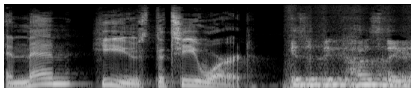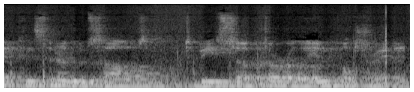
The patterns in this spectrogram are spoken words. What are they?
And then he used the T word. Is it because they consider themselves to be so thoroughly infiltrated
